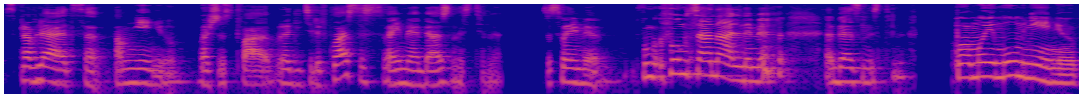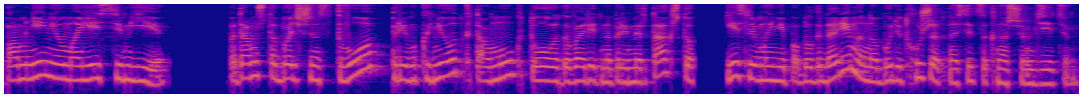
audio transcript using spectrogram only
справляется, по мнению большинства родителей в классе, со своими обязанностями, со своими функциональными обязанностями. По моему мнению, по мнению моей семьи, Потому что большинство примкнет к тому, кто говорит, например, так, что если мы не поблагодарим, она будет хуже относиться к нашим детям.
